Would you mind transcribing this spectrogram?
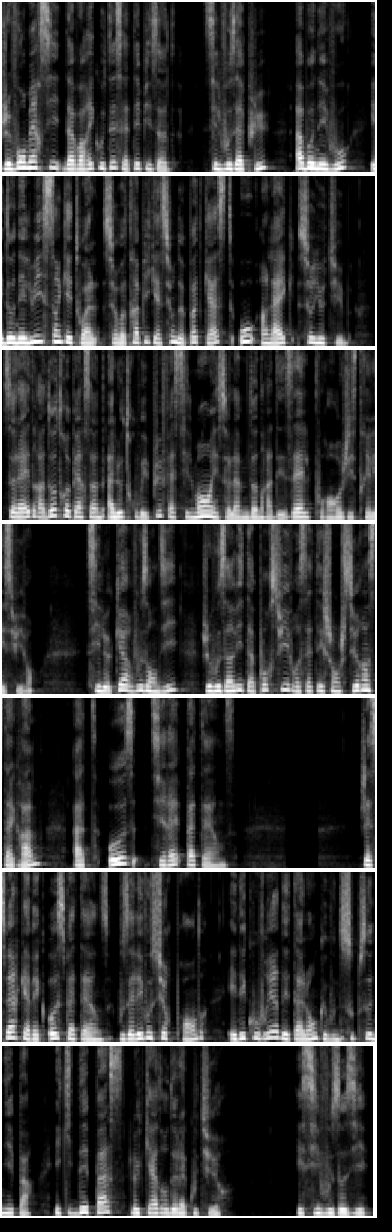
Je vous remercie d'avoir écouté cet épisode. S'il vous a plu, abonnez-vous et donnez-lui 5 étoiles sur votre application de podcast ou un like sur YouTube. Cela aidera d'autres personnes à le trouver plus facilement et cela me donnera des ailes pour enregistrer les suivants. Si le cœur vous en dit, je vous invite à poursuivre cet échange sur Instagram, at ose-patterns. J'espère qu'avec Ose Patterns, vous allez vous surprendre et découvrir des talents que vous ne soupçonniez pas et qui dépassent le cadre de la couture. Et si vous osiez?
